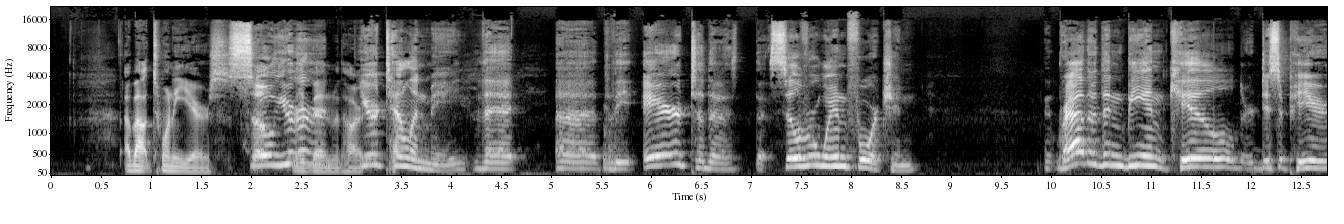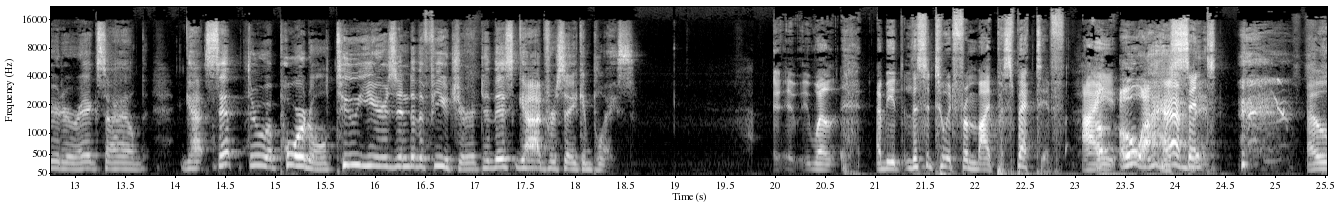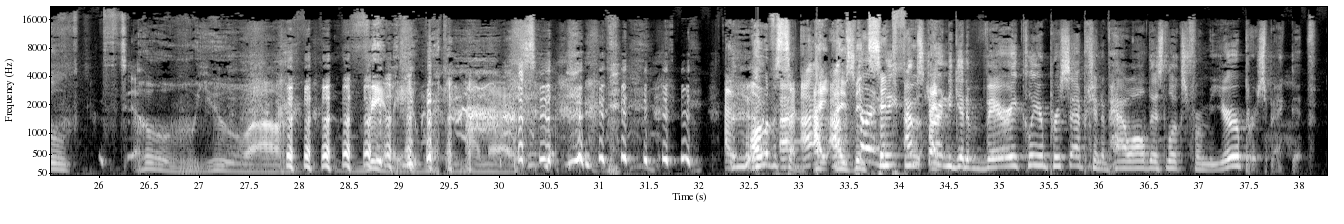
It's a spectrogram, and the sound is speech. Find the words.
about twenty years. so you're been with Hart. you're telling me that uh, the heir to the the Silverwind fortune, rather than being killed or disappeared or exiled, got sent through a portal two years into the future to this godforsaken place. Uh, Well, I mean, listen to it from my perspective. I Oh, oh, I have sent. oh, oh, you are really working my nerves. All of a sudden, I, I'm have been starting sent to, through. I'm starting I, to get a very clear perception of how all this looks from your perspective.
